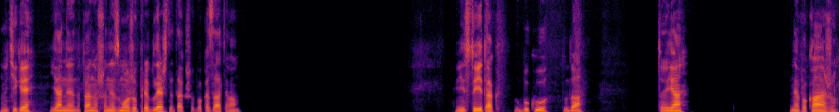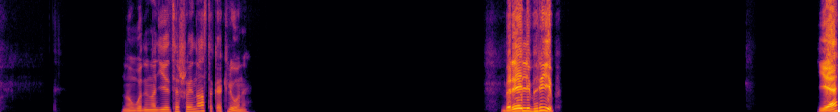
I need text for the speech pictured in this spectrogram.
Ну тільки я не, напевно, що не зможу приближити так, щоб показати вам. Він стоїть так в боку туди, то я не покажу. Ну, будемо надіятися, що і нас таке клюне. Бери ліп-гріб! Є?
